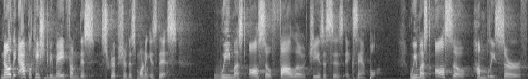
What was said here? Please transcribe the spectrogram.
No, the application to be made from this scripture this morning is this we must also follow Jesus' example. We must also humbly serve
